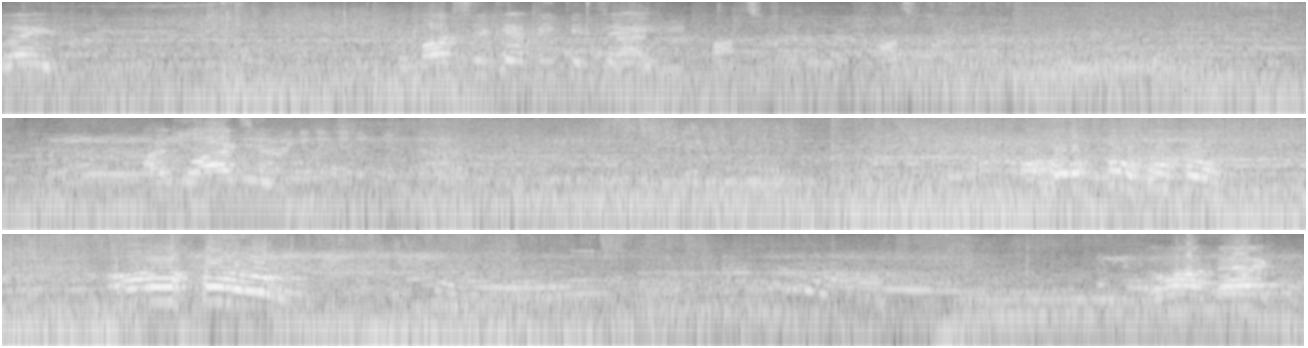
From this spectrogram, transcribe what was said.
Wait. The monster can't be Nah, contained. dude. Monster's gonna win. Monster's gonna win. I'm Yeah, that's how we're lagging. gonna get a new map. Oh! Oh! Come on, Mac.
